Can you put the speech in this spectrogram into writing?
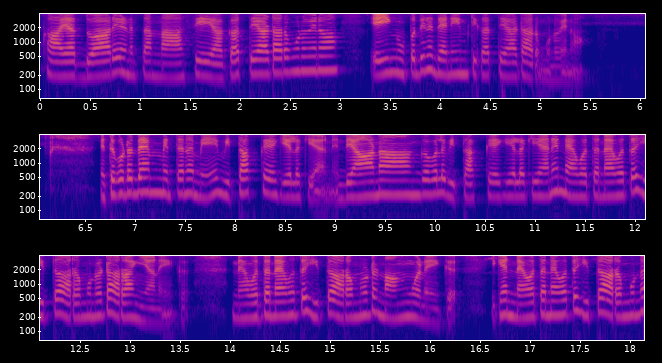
කායද්්වාරය නැත්නම් නාසයේ යගත් එයාට අරමුණු වෙනවා. එයින් උපදින දැනීම් ටිකත් එයාට අරමුණු වෙනවා. එතකොට දැන් මෙතන මේ විතක්කය කියලා කියන්නේ ධානාංගවල විතක්කය කියලා කියන්නේ නැවත නැවත හිත අරමුණට අරන් යන එක. නැවත නැවත හිත අරමුණට නංවන එක. ඒ කියන්නේ නැවත නැවත හිත අරමුණ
